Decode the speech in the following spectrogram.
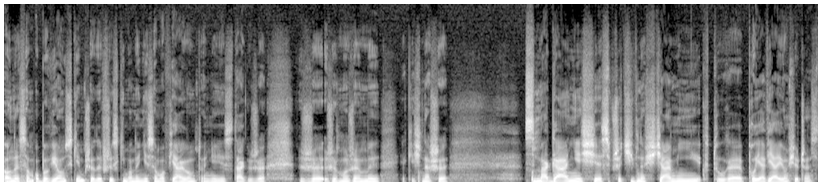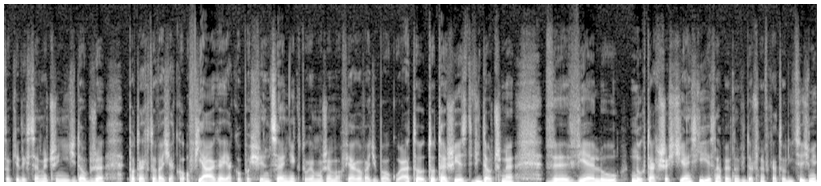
one są obowiązkiem przede wszystkim, one nie są ofiarą. To nie jest tak, że, że, że możemy jakieś nasze zmaganie się z przeciwnościami, które pojawiają się często, kiedy chcemy czynić dobrze, potraktować jako ofiarę, jako poświęcenie, które możemy ofiarować Bogu. A to, to też jest widoczne w wielu nurtach chrześcijańskich, jest na pewno widoczne w katolicyzmie.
